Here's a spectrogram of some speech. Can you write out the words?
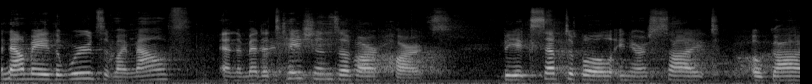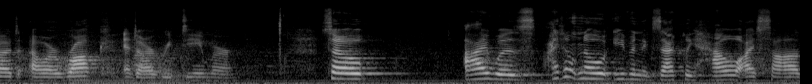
And now may the words of my mouth and the meditations of our hearts be acceptable in your sight, O God, our rock and our redeemer. So I was, I don't know even exactly how I saw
